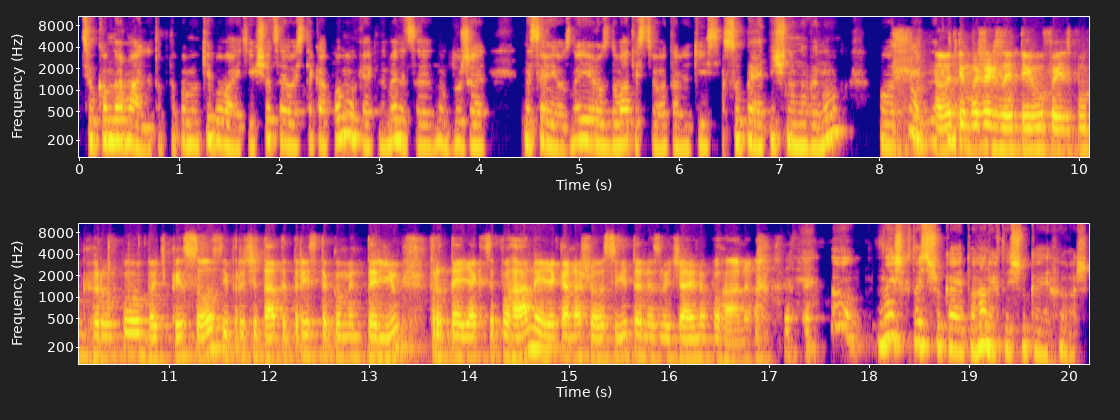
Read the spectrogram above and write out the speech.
цілком нормально. Тобто помилки бувають. Якщо це ось така помилка, як на мене, це ну дуже несерйозно. І роздувати з цього там якісь суперепічну новину. От, ну, Але ти можеш зайти у Фейсбук-групу Батьки СОС і прочитати 300 коментарів про те, як це погано, і яка наша освіта незвичайно погана. Ну, знаєш, хтось шукає погане, хтось шукає хороше.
